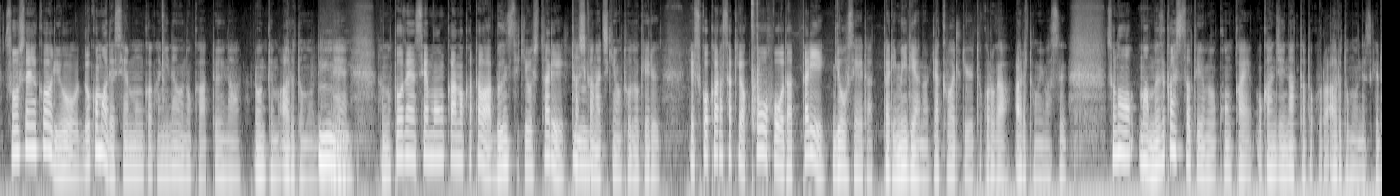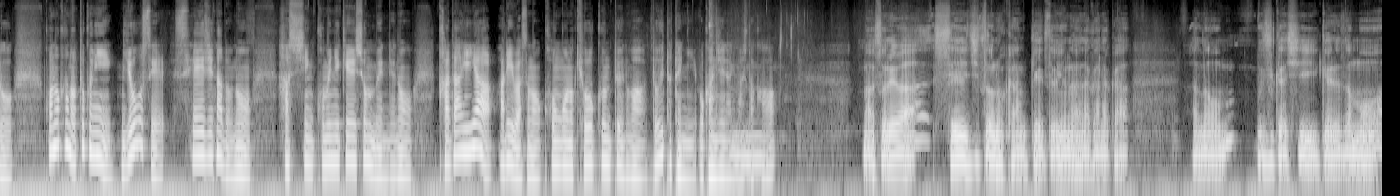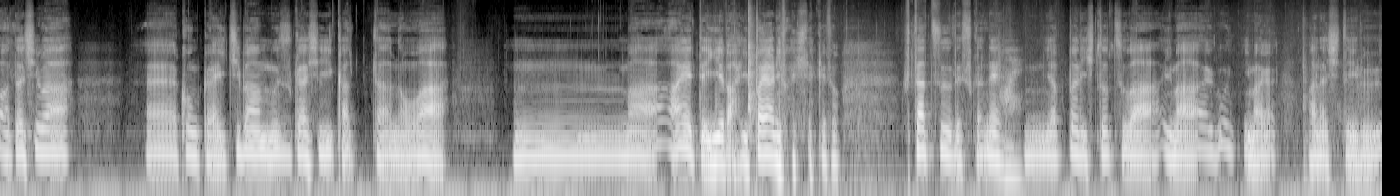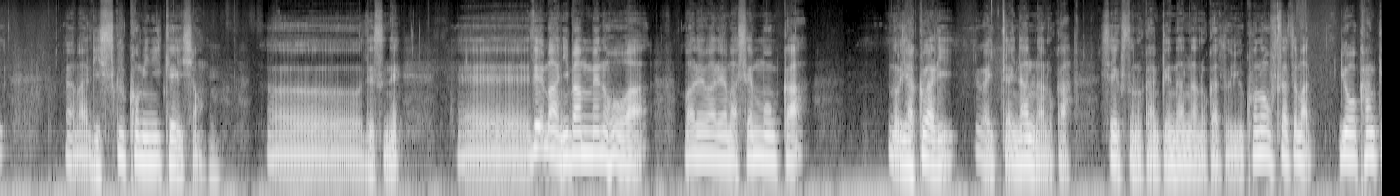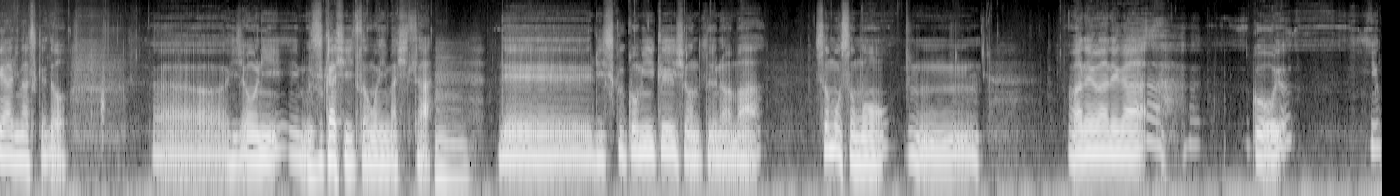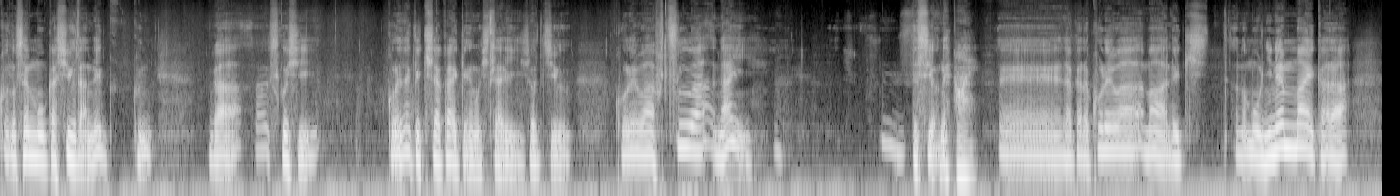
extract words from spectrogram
そうした役割をどこまで専門家が担うのかというような論点もあると思うんですね。うん、あの当然専門家の方は分析をしたり確かな知見を届ける、うん、でそこから先は広報だったり行政だったりメディアの役割というところがあると思います。その、まあ、難しさというのを今回お感じになったところあると思うんですけどこの間の特に行政政治などの発信コミュニケーション面での課題やあるいはその今後の教訓というのはどういった点にお感じになりましたか、うんまあ、それは政治との関係というのはなかなかあの難しいけれども私は、えー、今回一番難しかったのはうんまああえて言えばいっぱいありましたけど2つですかね、はい、やっぱり1つは今今話している、まあ、リスクコミュニケーション、うん、ですね。えー、でまあ2番目の方は我々はまあ専門家の役割は一体何なのか政府との関係何なのかというこの2つまあ両関係ありますけど非常に難しいと思いました。うん、でリスクコミュニケーションというのはまあそもそもうん我々がこうこの専門家集団ねが少しこれだけ記者会見をしたりしょっちゅうこれは普通はないですよね。はい、えー、だからこれはまあ歴史あのもう2年前から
